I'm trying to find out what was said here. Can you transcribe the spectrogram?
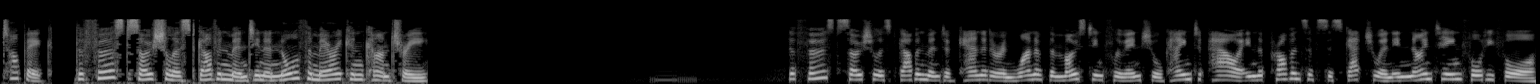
Topic. The first socialist government in a North American country The first socialist government of Canada and one of the most influential came to power in the province of Saskatchewan in 1944.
